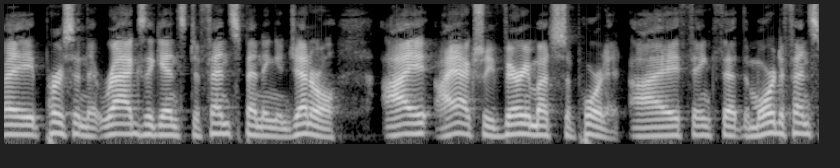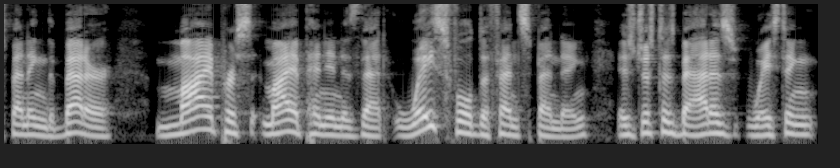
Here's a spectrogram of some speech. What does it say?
a person that rags against defense spending in general. I, I actually very much support it. I think that the more defense spending, the better. My pers- my opinion is that wasteful defense spending is just as bad as wasting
